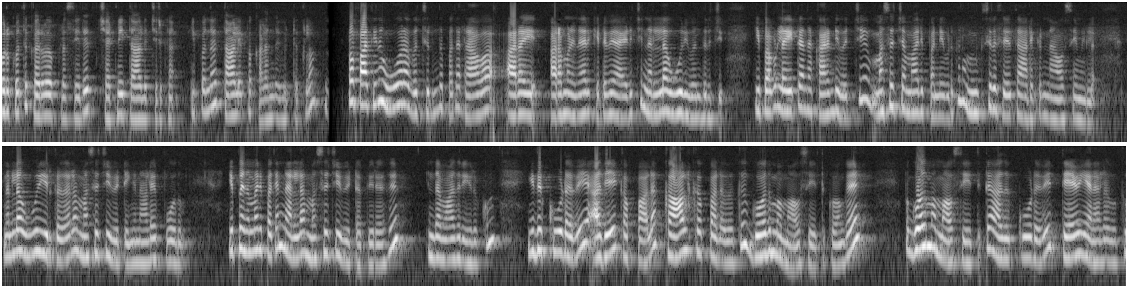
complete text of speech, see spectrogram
ஒரு கொத்து கருவேப்பிலை செய்து சட்னி தாளிச்சிருக்கேன். இப்போ இந்த தாளிப்பை கலந்து விட்டுக்கலாம். இப்போ பார்த்தீங்கன்னா ஊற வச்சுருந்து பார்த்தா ரவா அரை அரை மணி நேரம் கிட்டவே ஆகிடுச்சு நல்லா ஊறி வந்துருச்சு. இப்போ அப்படியே லைட்டாக அந்த கரண்டி வச்சு மசிச்ச மாதிரி பண்ணி விடுங்க. நம்ம மிக்சியில் சேர்த்து அரைக்கணும்னு அவசியம் இல்லை. நல்லா ஊறி இருக்கிறதால மசிச்சு விட்டிங்கனாலே போதும். இப்போ இந்த மாதிரி பார்த்தீங்கன்னா நல்லா மசிச்சு விட்ட பிறகு இந்த மாதிரி இருக்கும். இது கூடவே அதே கப்பால் கால் கப் அளவுக்கு கோதுமை மாவு சேர்த்துக்கோங்க. இப்போ கோதுமை மாவு சேர்த்துட்டு அது கூடவே தேவையான அளவுக்கு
